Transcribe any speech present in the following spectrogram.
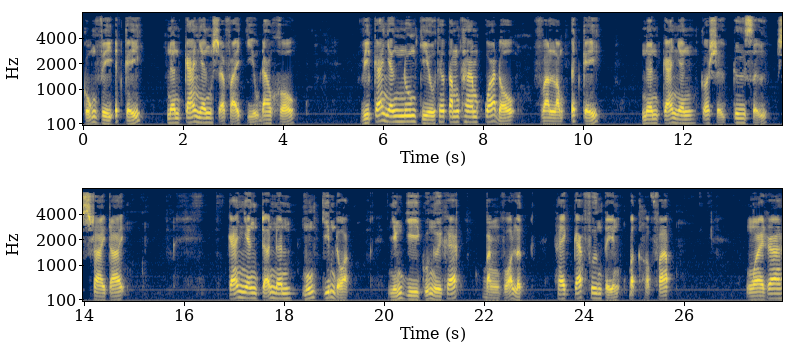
cũng vì ích kỷ nên cá nhân sẽ phải chịu đau khổ. Vì cá nhân nuông chiều theo tâm tham quá độ và lòng ích kỷ nên cá nhân có sự cư xử sai trái. Cá nhân trở nên muốn chiếm đoạt những gì của người khác bằng võ lực hay các phương tiện bất hợp pháp. Ngoài ra,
